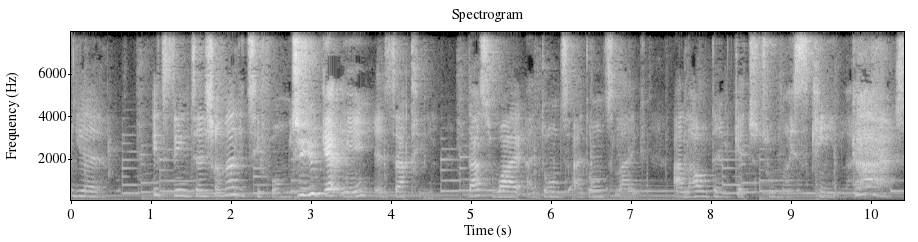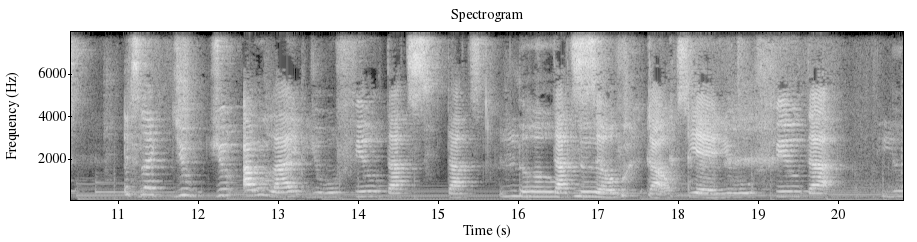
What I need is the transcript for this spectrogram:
Yeah. It's the intentionality for me. Do you get me? Exactly. That's why I don't I don't like allow them get to my skin. Like Guys, it's like you you I won't lie, you will feel that that low. that low, self doubt. Yeah, you will feel that low.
